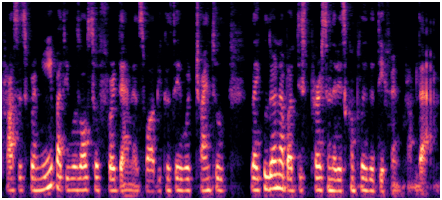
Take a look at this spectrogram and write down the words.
process for me, but it was also for them as well because they were trying to like learn about this person that is completely different from them.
